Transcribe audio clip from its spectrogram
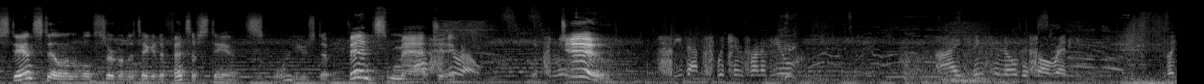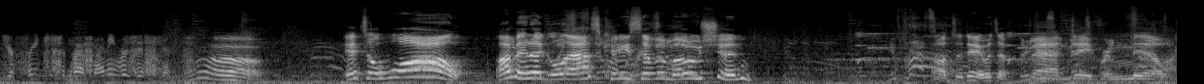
Stand still and hold circle to take a defensive stance, or use defense magic. Zero, it's me. Dude. See that switch in front of you? I think you know this already, but you're free to suppress any resistance. Oh. It's a wall. I'm in a glass case of emotion. Oh, today was a bad day for milk.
